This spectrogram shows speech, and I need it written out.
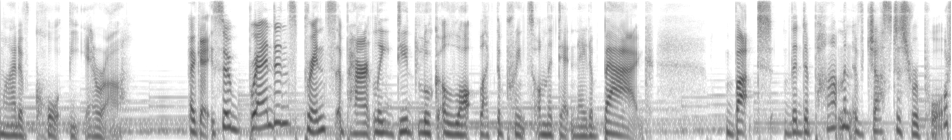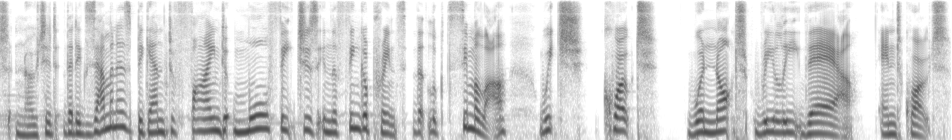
might have caught the error. Okay, so Brandon's prints apparently did look a lot like the prints on the detonator bag. But the Department of Justice report noted that examiners began to find more features in the fingerprints that looked similar, which quote, were not really there, end quote.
